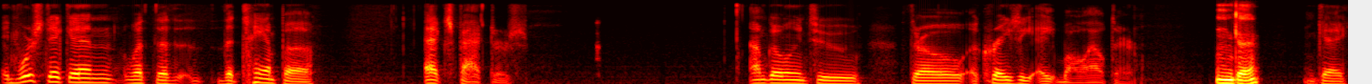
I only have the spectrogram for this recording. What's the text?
if we're sticking with the the Tampa X factors, I'm going to throw a crazy eight ball out there. Okay. Okay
